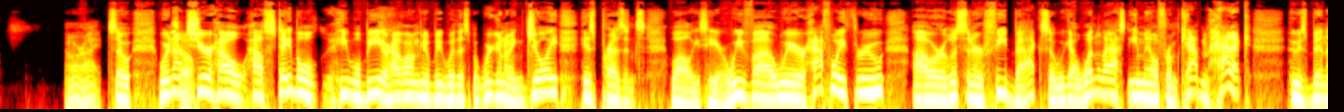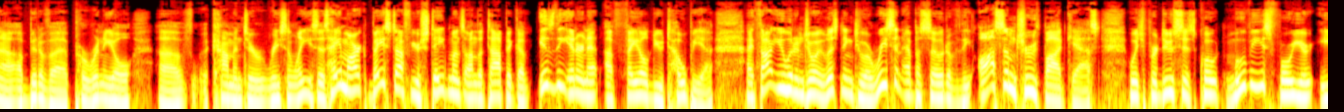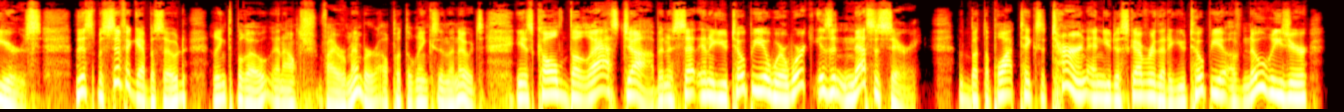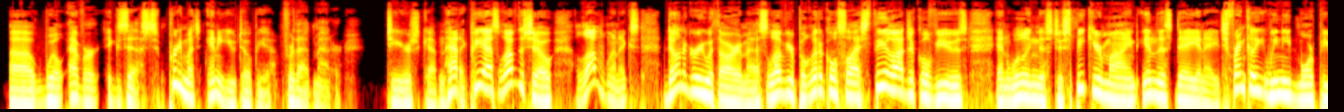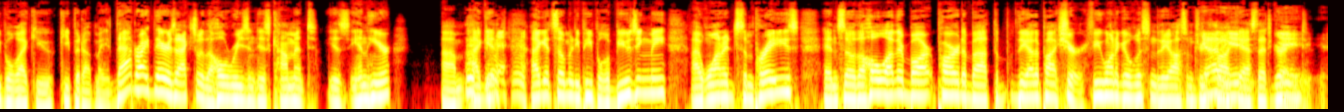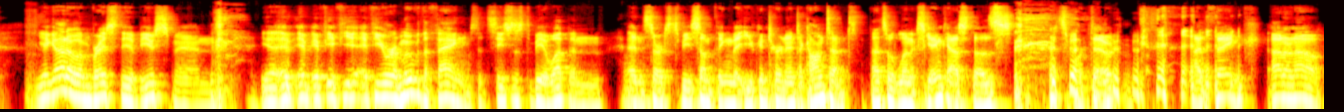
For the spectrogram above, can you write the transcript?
All right. So we're not So- sure how, how stable he will be or how long he'll be with us, but we're going to enjoy his presence while he's here. We've, uh, we're halfway through our listener feedback. So we got one last email from Captain Haddock, who's been a, a bit of a perennial, uh, commenter recently. He says, Hey, Mark, based off your statements on the topic of is the internet a failed utopia? I thought you would enjoy listening to a recent episode of the Awesome Truth podcast, which produces, quote, movies for your ears. This specific episode, linked below, and I'll, if I remember, I'll put the links in the notes, is called The Last Job and is set in a utopia where work isn't necessary. But the plot takes a turn and you discover that a utopia of no leisure uh, will ever exist. Pretty much any utopia for that matter. Cheers, Captain Haddock. P.S. Love the show. Love Linux. Don't agree with RMS. Love your political slash theological views and willingness to speak your mind in this day and age. Frankly, we need more people like you. Keep it up, mate. That right there is actually the whole reason his comment is in here. Um, I get I get so many people abusing me. I wanted some praise, and so the whole other bar, part about the the other part. Sure, if you want to go listen to the Awesome Truth Gotta- you- podcast, that's great. You, you got to embrace the abuse, man. yeah, if, if, if, if you if you remove the fangs, it ceases to be a weapon and starts to be something that you can turn into content. That's what Linux Gamecast does. It's worked out. I think. I don't know.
